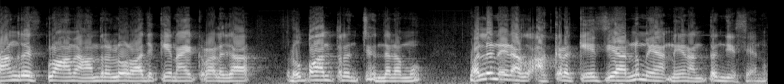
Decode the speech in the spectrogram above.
కాంగ్రెస్లో ఆమె ఆంధ్రలో రాజకీయ నాయకురాలుగా రూపాంతరం చెందడము వల్ల నేను అక్కడ కేసీఆర్ను నేను అంతం చేశాను.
